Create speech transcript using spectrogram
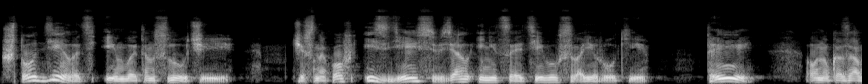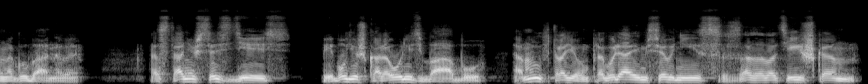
что делать им в этом случае. Чесноков и здесь взял инициативу в свои руки. «Ты», — он указал на Губанова, — «останешься здесь и будешь караулить бабу, а мы втроем прогуляемся вниз за золотишком».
